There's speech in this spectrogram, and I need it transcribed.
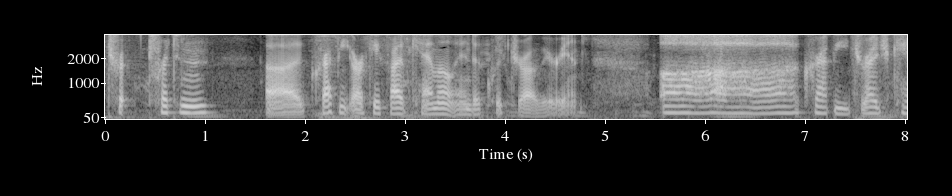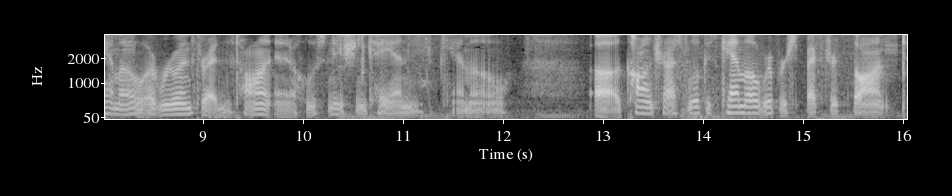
Tr Treton, uh, crappy RK5 camo, and a quick draw variant. Uh, crappy Dredge camo, a Ruin Thread and Taunt, and a Hallucination KN camo uh, Contrast Locus Camo, Ripper Spectre Taunt,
